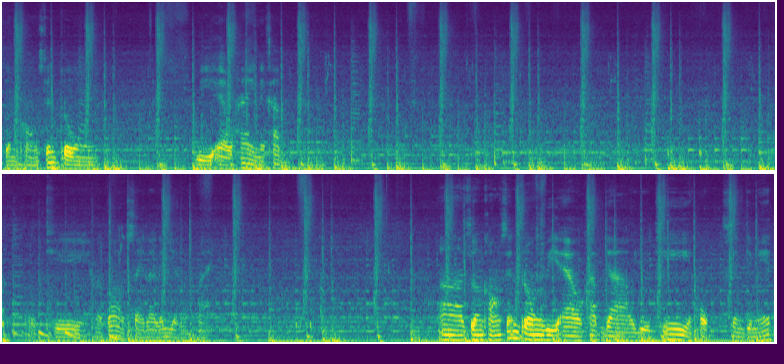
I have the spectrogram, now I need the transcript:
ส่วนของเส้นตรง VL ให้นะครับ ส่วนของเส้นตรง VL ครับ ยาวอยู่ที่6เซนติเมตร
